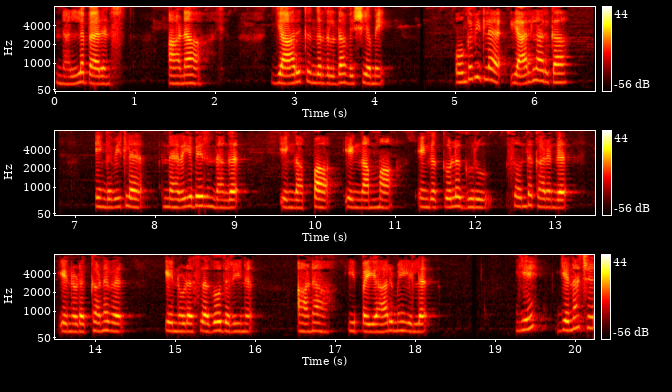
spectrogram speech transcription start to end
நல்ல பேரண்ட்ஸ் ஆனால் யாருக்குங்கிறதுல தான் விஷயமே. உங்கள் வீட்டில் யாரெல்லாம் இருக்கா? எங்கள் வீட்டில் நிறைய பேர் இருந்தாங்க. எங்கள் அப்பா எங்கள் அம்மா எங்கள் குலகுரு சொந்தக்காரங்க என்னோட கணவர் என்னோட சகோதரின்னு. ஆனால் இப்போ யாருமே இல்லை. ஏன் என்னாச்சு?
